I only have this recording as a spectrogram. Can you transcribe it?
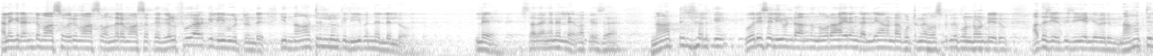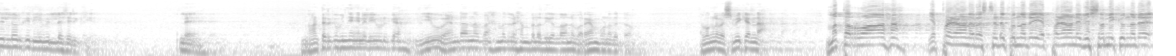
അല്ലെങ്കിൽ രണ്ട് മാസം ഒരു മാസം ഒന്നര മാസമൊക്കെ ഗൾഫുകാർക്ക് ലീവ് കിട്ടുന്നുണ്ട്. ഈ നാട്ടിലുള്ളവർക്ക് ലീവ് തന്നെ അല്ലല്ലോ. അല്ലേ? സാർ അങ്ങനെയല്ലേ? ഓക്കെ സാർ നാട്ടിലുള്ളവർക്ക് ഒരു ദിവസം ലീവ് ഉണ്ട്. അന്ന് നൂറായിരം കല്യാണം ഉണ്ടാകും കുട്ടീനെ ഹോസ്പിറ്റലിൽ കൊണ്ടുപോകേണ്ടി വരും. അത് ചെയ്ത് ചെയ്യേണ്ടി വരും. നാട്ടിലുള്ളവർക്ക് ലീവില്ല ശരിക്കും. അല്ലേ? നാട്ടിലേക്ക് പിന്നെ എങ്ങനെ ലീവ് എടുക്കുക ലീവ് വേണ്ടെന്ന് അഹമ്മദ് ഹംബൽ അധികം പറയാൻ പോണത് കേട്ടോ. അപ്പോൾ നിങ്ങൾ വിഷമിക്കണ്ട. മത്തറാഹ എപ്പോഴാണ് റെസ്റ്റ് എടുക്കുന്നത്? എപ്പോഴാണ് വിശ്രമിക്കുന്നത്?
